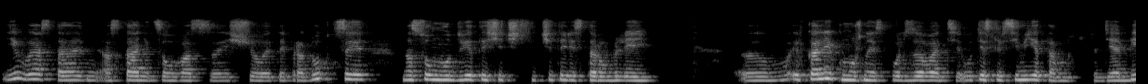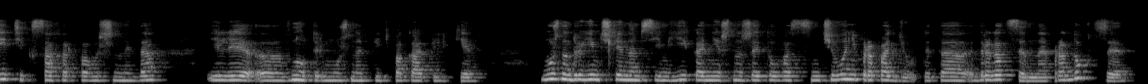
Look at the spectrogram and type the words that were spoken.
И вы останется у вас еще этой продукции на сумму 2400 рублей. Эвкалипт можно использовать, вот если в семье там диабетик, сахар повышенный, да, или э, внутрь можно пить по капельке. Можно другим членам семьи, конечно же, это у вас ничего не пропадет. Это драгоценная продукция.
